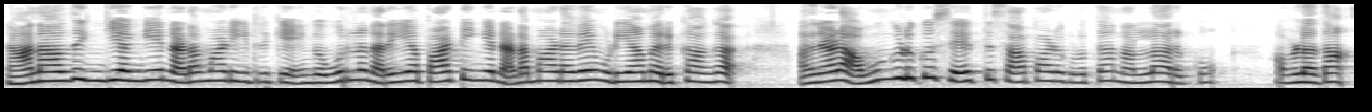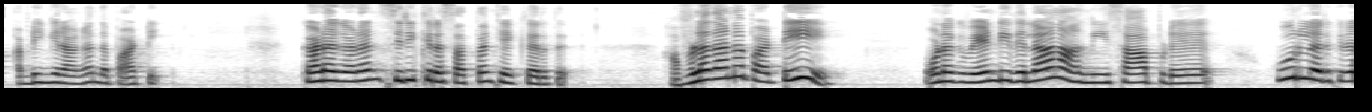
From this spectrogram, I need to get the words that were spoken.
நானாவது இங்கே அங்கேயே நடமாடிக்கிட்டு இருக்கேன். எங்கள் ஊரில் நிறைய பாட்டிங்க நடமாடவே முடியாமல் இருக்காங்க. அதனால் அவங்களுக்கும் சேர்த்து சாப்பாடு கொடுத்தா நல்லா இருக்கும். அவ்வளோதான் அப்படிங்கிறாங்க அந்த பாட்டி. கடகடன் சிரிக்கிற சத்தம் கேட்கறது. அவ்வளோதானே பாட்டி? உனக்கு வேண்டியதெல்லாம் நான் நீ சாப்பிடு. ஊரில் இருக்கிற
